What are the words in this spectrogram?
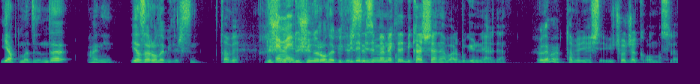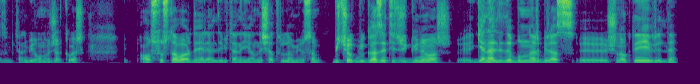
yapmadığında hani yazar olabilirsin. Tabii. Düşün, Evet. Düşünür Bir olabilirsin. de bizim memlekette birkaç tane var bugünlerden. Öyle mi? Tabii işte 3 Ocak olması lazım bir tane. Bir 10 Ocak var. Ağustos'ta vardı herhalde bir tane yanlış hatırlamıyorsam. Birçok bir gazeteci günü var. E, genelde de bunlar biraz e, şu noktaya evrildi.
